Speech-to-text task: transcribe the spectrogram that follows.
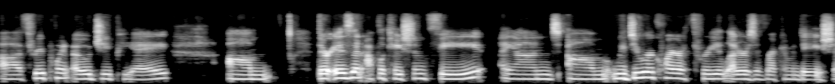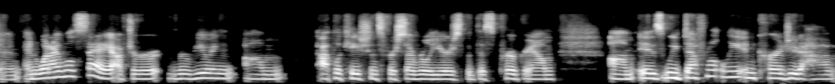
uh, 3.0 GPA. Um, there is an application fee and um, we do require three letters of recommendation. And what I will say after reviewing um, applications for several years with this program um, is we definitely encourage you to have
